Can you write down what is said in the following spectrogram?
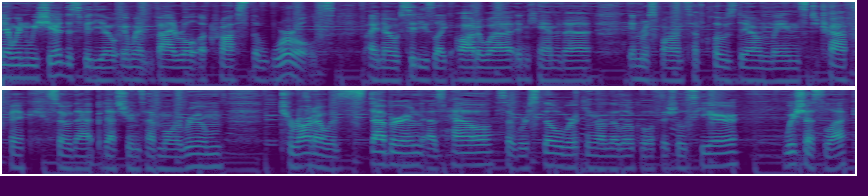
Now, when we shared this video, it went viral across the world. I know cities like Ottawa in Canada, in response, have closed down lanes to traffic so that pedestrians have more room. Toronto is stubborn as hell, so we're still working on the local officials here. Wish us luck.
